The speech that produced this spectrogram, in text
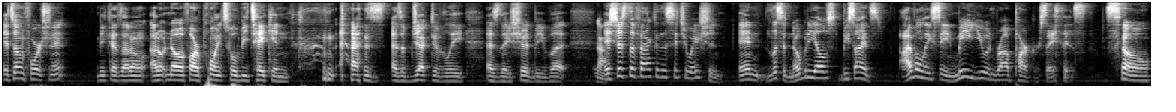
it's unfortunate because I don't I don't know if our points will be taken as as objectively as they should be, but No. it's just the fact of the situation. And listen, nobody else besides I've only seen me, you and Rob Parker say this. So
